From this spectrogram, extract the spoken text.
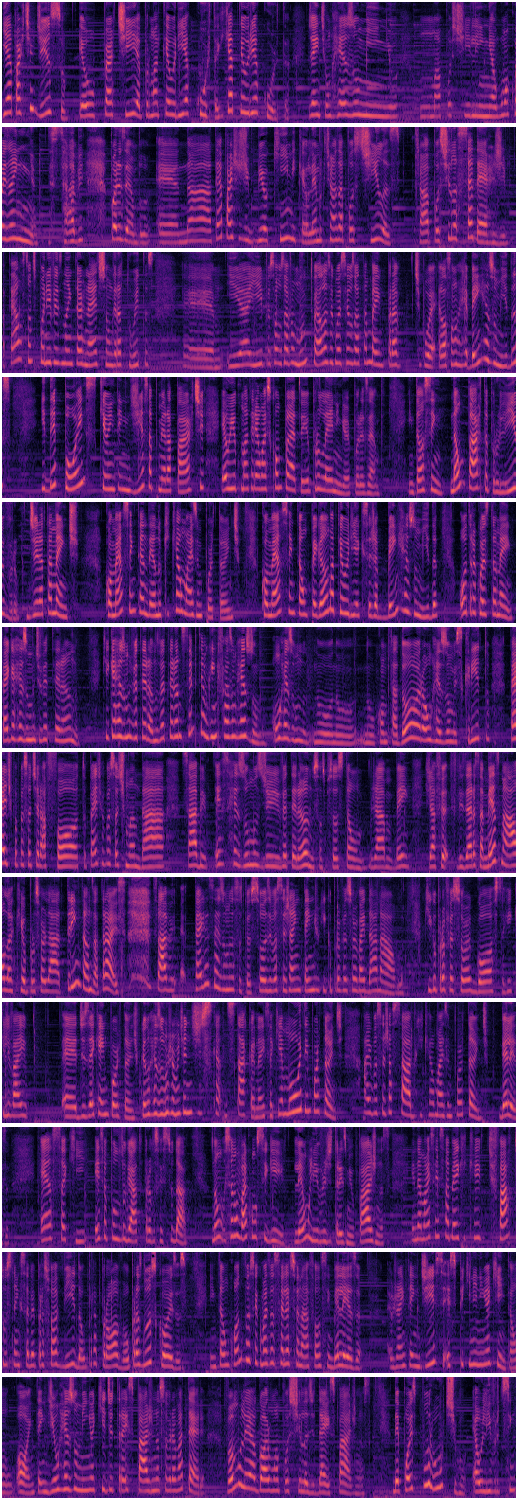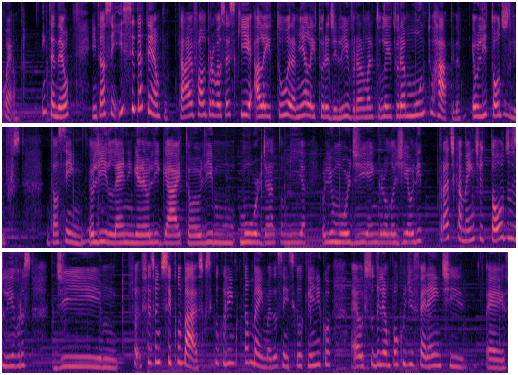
E a partir disso, eu partia por uma teoria curta. O que é a teoria curta? Gente, um resuminho, uma apostilinha, alguma coisinha, sabe? Por exemplo, é, na, até a parte de bioquímica, eu lembro que tinha umas apostilas chama apostila CEDERJ. Até elas estão disponíveis na internet, são gratuitas. É, e aí o pessoal usava muito elas e eu comecei a usar também. Pra, tipo, elas são bem resumidas. E depois que eu entendi essa primeira parte, eu ia pro material mais completo, eu ia pro Leninger, por exemplo. Então, assim, não parta pro livro diretamente. Começa entendendo o que é o mais importante. Começa então pegando uma teoria que seja bem resumida. Outra coisa também, pega resumo de veterano. O que é resumo de veterano? Os veteranos sempre tem alguém que faz um resumo. Um resumo no, no, no computador ou um resumo escrito. Pede pra pessoa tirar foto, pede pra pessoa te mandar, sabe? Esses resumos de veteranos são as pessoas que estão já bem, já fizeram essa mesma aula que o professor dá há 30 anos atrás, sabe? Pega esse resumo dessas pessoas e você já entende o que, que o professor vai dar na aula. O que, que o professor gosta, o que, que ele vai é, dizer que é importante. Porque no resumo, geralmente a gente destaca, né? Isso aqui é muito importante. Aí você já sabe o que é o mais importante. Beleza. Essa aqui, esse é o pulo do gato para você estudar. Não, você não vai conseguir ler um livro de 3 mil páginas, ainda mais sem saber o que, que de fato você tem que saber para sua vida, ou para prova, ou para as duas coisas. Então, quando você começa a selecionar, falando assim, beleza, eu já entendi esse, pequenininho aqui. Então, ó, entendi um resuminho aqui de três páginas sobre a matéria. Vamos ler agora uma apostila de 10 páginas? Depois, por último, é o livro de 50. Entendeu? Então, assim, e se der tempo, tá? Eu falo para vocês que a leitura, a minha leitura de livro, era uma leitura muito rápida. Eu li todos os livros. Então, assim, eu li Leninger, eu li Guyton, eu li Moore de anatomia, eu li Moore de embriologia, eu li praticamente todos os livros de. Especialmente ciclo básico, ciclo clínico também, mas assim, ciclo clínico, é, o estudo ele é um pouco diferente, é,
